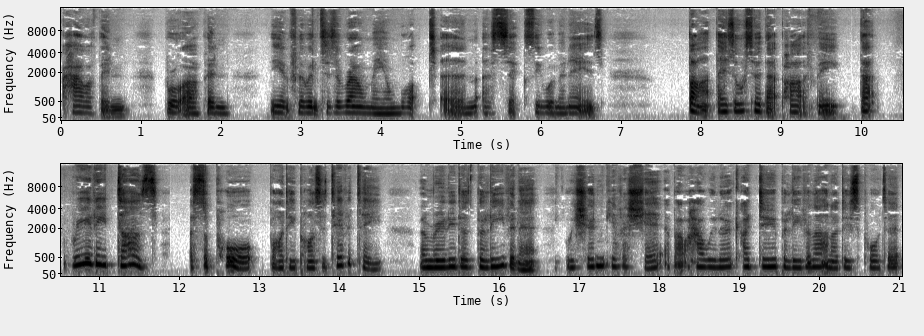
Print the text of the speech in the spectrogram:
how I've been brought up and the influences around me on what um, a sexy woman is. But there's also that part of me that really does support body positivity and really does believe in it. We shouldn't give a shit about how we look. I do believe in that and I do support it.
